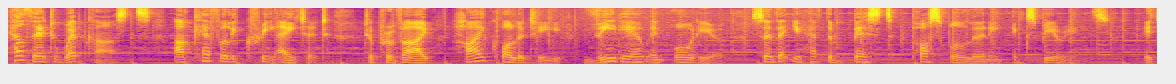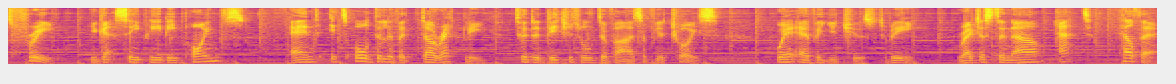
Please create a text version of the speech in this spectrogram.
Health Ed webcasts are carefully created to provide high quality video and audio so that you have the best possible learning experience. It's free, you get CPD points, and it's all delivered directly to the digital device of your choice, wherever you choose to be. Register now at healthed.com.au.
